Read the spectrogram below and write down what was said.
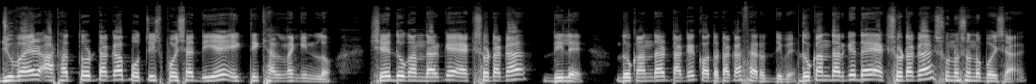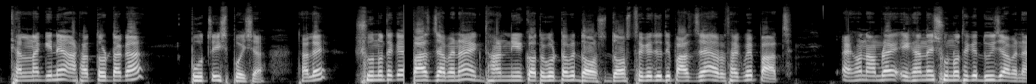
জুবাইয়ের আঠাত্তর টাকা পঁচিশ পয়সা দিয়ে একটি খেলনা কিনলো। সে দোকানদারকে একশো টাকা দিলে। দোকানদার তাকে কত টাকা ফেরত দিবে? দোকানদারকে দেয় একশো টাকা, শূন্য শূন্য পয়সা। খেলনা কিনে আঠাত্তর টাকা, পঁচিশ পয়সা। তাহলে শূন্য থেকে পাঁচ যাবে না। এক ধার নিয়ে কত করতে হবে? দশ। দশ থেকে যদি পাঁচ যায় আরও থাকবে পাঁচ। এখন আমরা এখানে শূন্য থেকে দুই যাবে না।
